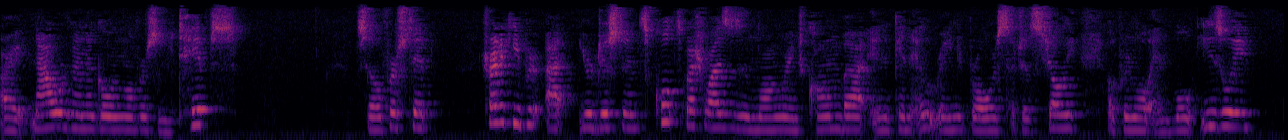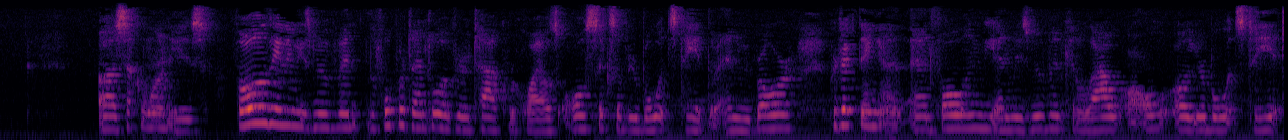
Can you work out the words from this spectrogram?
Alright, now we're gonna going over some tips. So first tip, try to keep your at your distance. Colt specializes in long range combat and can outrange brawlers such as Shelly, El Primo, and Volt easily. Uh, second one is follow the enemy's movement. The full potential of your attack requires all six of your bullets to hit the enemy brawler. Predicting and following the enemy's movement can allow all, all your bullets to hit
